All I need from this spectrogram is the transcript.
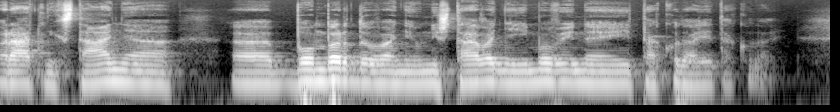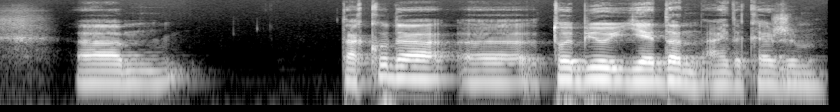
ratnih stanja, bombardovanje, uništavanje imovine i tako dalje i tako dalje. Um, tako da, to je bio jedan, ajde da kažem,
